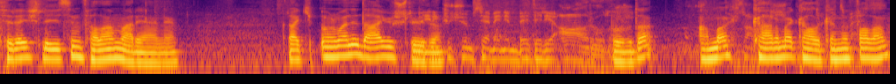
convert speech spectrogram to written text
Thresh Lee Sin falan var yani. Rakip normalde daha güçlüydü Beni küçümsemenin bedeli ağır olur. burada. Ama karma kalkanı falan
